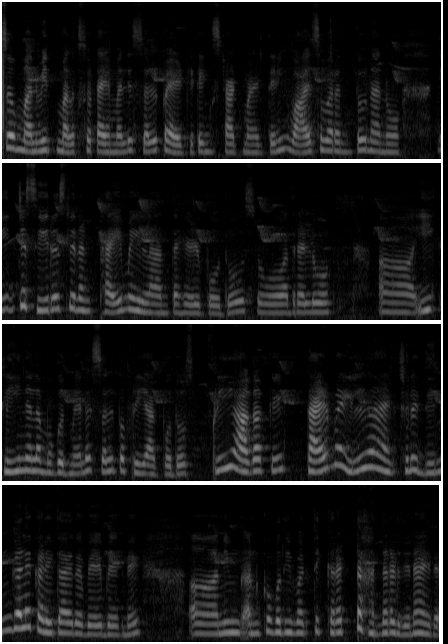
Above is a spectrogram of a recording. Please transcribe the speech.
ಸೊ ಮನ್ವಿತ್ ಮಲಗಿಸೋ ಟೈಮಲ್ಲಿ ಸ್ವಲ್ಪ ಎಡಿಟಿಂಗ್ ಸ್ಟಾರ್ಟ್ ಮಾಡ್ತೀನಿ. ವಾಯ್ಸ್ ಓವರ್ ಅಂತೂ ನಾನು ನಿಜ ಸೀರಿಯಸ್ಲಿ ನಂಗೆ ಟೈಮೇ ಇಲ್ಲ ಅಂತ ಹೇಳ್ಬೋದು. ಸೊ ಅದರಲ್ಲೂ ಈ ಕ್ಲೀನ್ ಎಲ್ಲ ಮುಗಿದ್ಮೇಲೆ ಸ್ವಲ್ಪ ಫ್ರೀ ಆಗ್ಬೋದು. ಫ್ರೀ ಆಗೋಕ್ಕೆ ಟೈಮೇ ಇಲ್ಲ ಆ್ಯಕ್ಚುಲಿ ದಿನಗಳೇ ಕಳೀತಾ ಇದೆ ಬೇಗ ಬೇಗನೆ. ನಿಮ್ಗೆ ಅನ್ಕೋಬೋದು ಇವತ್ತಿ ಕರೆಕ್ಟ್ ಹನ್ನೆರಡು ದಿನ ಇದೆ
